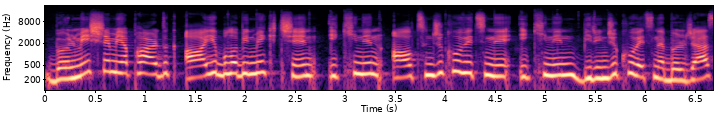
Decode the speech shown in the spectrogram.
Bölme işlemi yapardık. A'yı bulabilmek için 2'nin 6. kuvvetini 2'nin 1. kuvvetine böleceğiz.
